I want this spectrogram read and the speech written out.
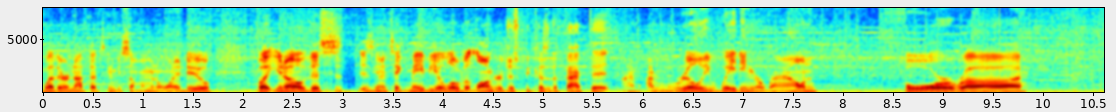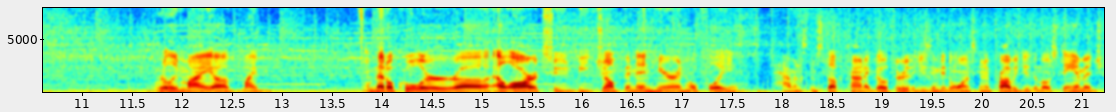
whether or not that's going to be something I'm going to want to do. But, you know, this is, is going to take maybe a little bit longer just because of the fact that I'm, I'm really waiting around for uh, really my uh, my metal cooler uh, LR to be jumping in here and hopefully having some stuff kind of go through. He's going to be the one that's going to probably do the most damage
